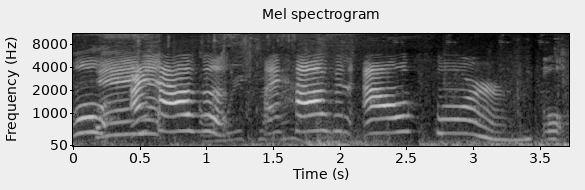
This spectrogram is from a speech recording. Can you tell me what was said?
Well, Dang I it. have a, I have an owl form. Oh,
